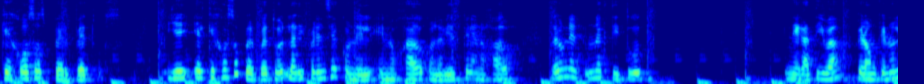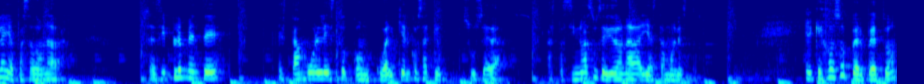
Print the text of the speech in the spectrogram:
quejosos perpetuos. Y el quejoso perpetuo, la diferencia con el enojado, con la vida es que el enojado trae una, una actitud negativa, pero aunque no le haya pasado nada. O sea, simplemente está molesto con cualquier cosa que suceda. Hasta si no ha sucedido nada, ya está molesto. El quejoso perpetuo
